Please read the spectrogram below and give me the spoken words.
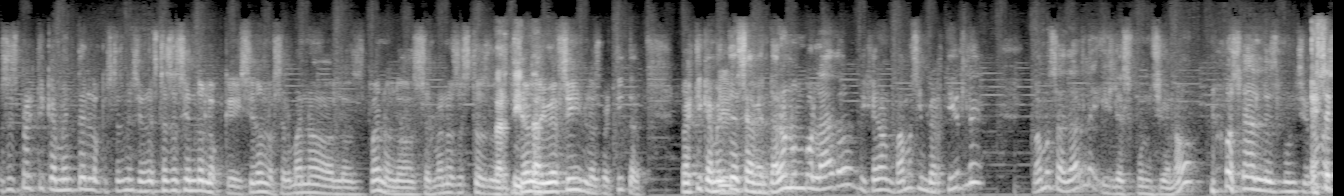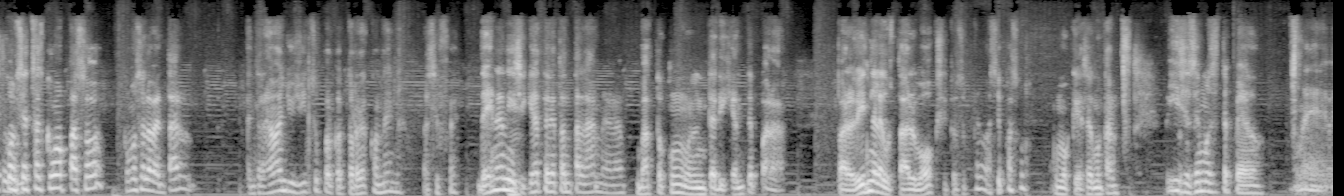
Pues es prácticamente lo que estás mencionando. Estás haciendo lo que hicieron los hermanos, los, bueno, los hermanos estos, los que hicieron la UFC, los Bertita. Prácticamente sí. se aventaron un volado, dijeron, vamos a invertirle, vamos a darle, y les funcionó. o sea, les funcionó. Ese concepto, ¿cómo pasó? ¿Cómo se lo aventaron? Entrenaban jiu-jitsu por cotorreo con Dana, así fue. Dana ni siquiera tenía tanta lana, era un vato como inteligente para, para el business, le gustaba el box y todo eso, pero así pasó. Como que se montaron, y si hacemos este pedo, eh,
